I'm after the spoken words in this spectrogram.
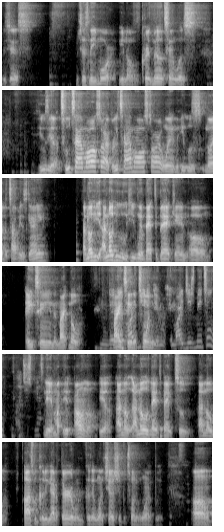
it's just we just need more. You know, Khris Middleton was he was a two time All Star, three time All Star when he was you know at the top of his game. I know he I know he he went back to back in um 18 and night no 19 and 20. Be, it, it, might just be two. Just be two. Yeah, might, it, I don't know. Yeah, I know I know back to back two. I know possibly could have got a third one because they won championship of 21. But um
